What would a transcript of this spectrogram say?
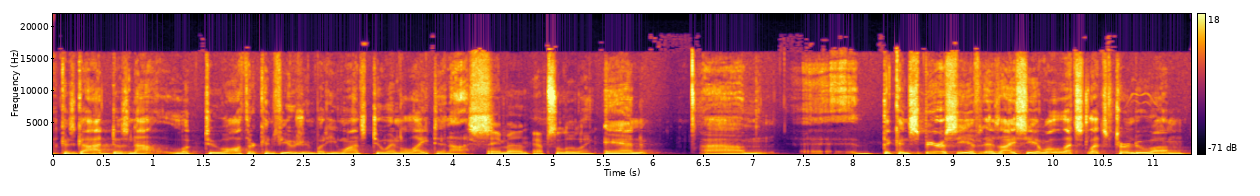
because God does not look to author confusion, but He wants to enlighten us. Amen. Absolutely. And um, the conspiracy, as I see it, well, let's let's turn to um,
